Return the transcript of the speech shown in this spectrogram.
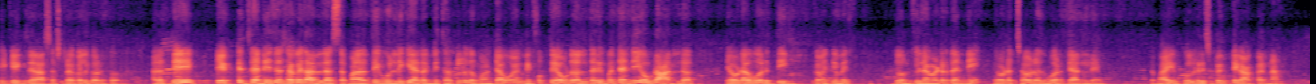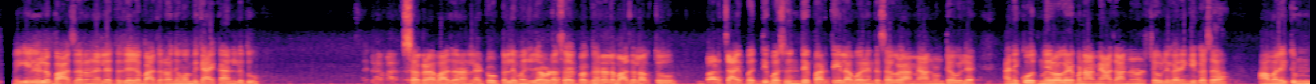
एक एक जण असं स्ट्रगल करतो. आता ते एकटेच ज्यांनी जर सगळं आणलं असतं मला ते बोलले की आता मी थकलो होतो म्हणून त्यामुळे मी फक्त एवढं आलं तरी पण त्यांनी एवढं आणलं एवढ्या वरती. कमीत कमी दोन किलोमीटर त्यांनी एवढं सगळंच वरती आणलंय. तर भाई फुल रिस्पेक्ट आहे काकांना. मी गेलेलो बाजार आणायला तर त्याच्या बाजारामध्ये मम्मी काय काय आणलं तू? सगळा बाजार आणलाय. टोटली म्हणजे जेवढा स्वयंपाक घराला बाजार लागतो. पार चायपत्तीपासून ते पार तेलापर्यंत सगळं आम्ही आणून ठेवलंय. आणि कोथमीर वगैरे पण आम्ही आज आणूनच ठेवले कारण की कसं आम्हाला इथून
